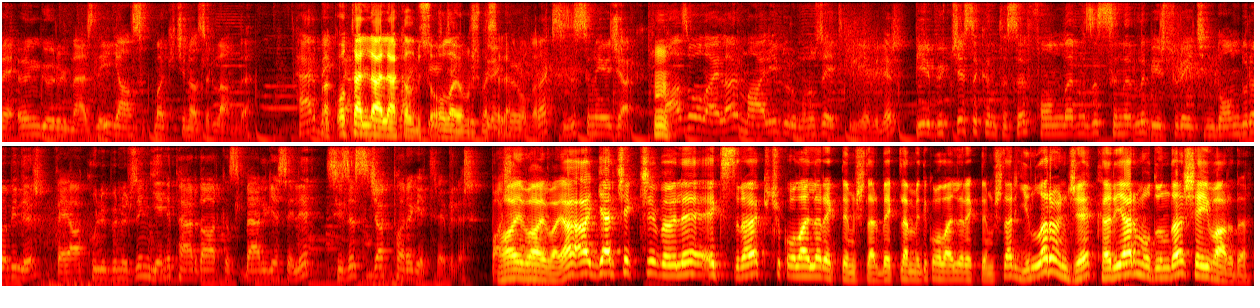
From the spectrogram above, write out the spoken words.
ve öngörülmezliği yansıtmak için hazırlandı. Her Bak, otelle alakalı bir olay olmuş mesela. olarak sizi sınayacak. Bazı olaylar mali durumunuzu etkileyebilir. Bir bütçe sıkıntısı fonlarınızı sınırlı bir süre için dondurabilir veya kulübünüzün yeni perde arkası belgeseli size sıcak para getirebilir. Başka Vay vay vay. Ya, gerçekçi böyle ekstra küçük olaylar eklemişler. Beklenmedik olaylar eklemişler. Yıllar önce kariyer modunda şey vardı.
